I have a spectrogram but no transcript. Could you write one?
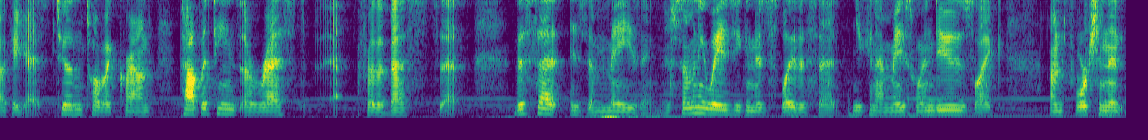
Okay, guys, 2012 I crowned Palpatine's Arrest for the best set. This set is amazing. There's so many ways you can display this set. You can have Mace Windu's like unfortunate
